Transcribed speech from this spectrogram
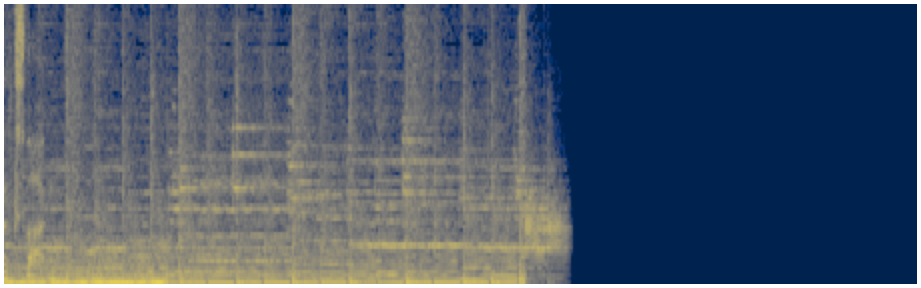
Volkswagen.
